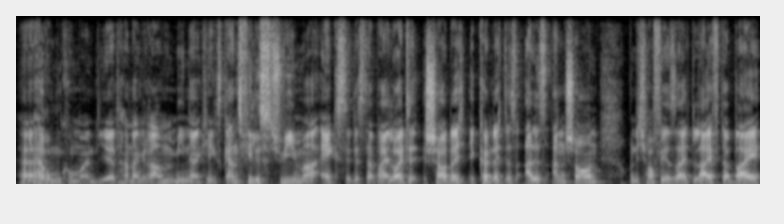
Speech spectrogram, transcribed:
äh, herumkommandiert. Hanagramm, Minakeks, ganz viele Streamer, Exit ist dabei. Leute, schaut euch, ihr könnt euch das alles anschauen und ich hoffe, ihr seid live dabei.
